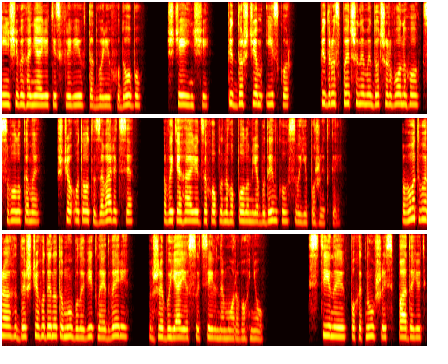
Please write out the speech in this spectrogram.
інші виганяють із хлівів та дворів худобу, ще інші під дощем іскор, під розпеченими до червоного сволоками, що от от заваляться, витягають захопленого полум'я будинку свої пожитки. В отворах, де ще годину тому були вікна і двері, вже бояє суцільне море вогню. Стіни, похитнувшись, падають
